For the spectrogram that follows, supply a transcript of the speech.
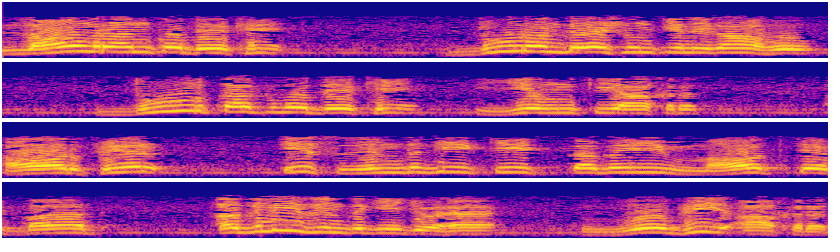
لانگ رن کو دیکھیں، دور اندیش ان کی نگاہ ہو، دور تک وہ دیکھیں، یہ ان کی آخرت۔ اور پھر اس زندگی کی طبی موت کے بعد اگلی زندگی جو ہے وہ بھی آخرت۔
